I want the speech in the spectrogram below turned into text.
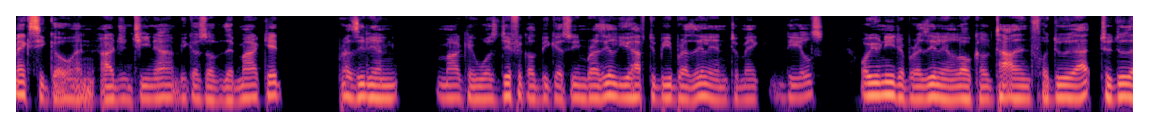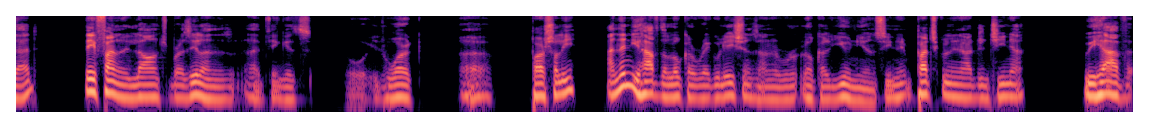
Mexico and Argentina because of the market. Brazilian market was difficult because in Brazil you have to be Brazilian to make deals, or you need a Brazilian local talent for do that to do that. They finally launched Brazil, and I think it's it worked uh, partially. And then you have the local regulations and the local unions. In particularly in Argentina, we have uh,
